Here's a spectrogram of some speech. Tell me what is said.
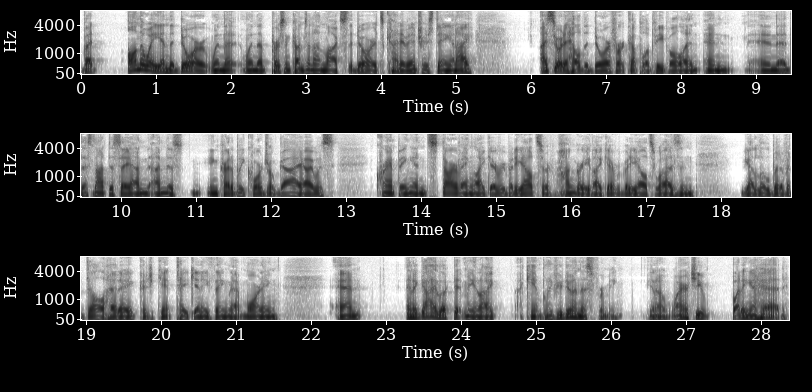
but on the way in the door, when the when the person comes and unlocks the door, it's kind of interesting. And I I sort of held the door for a couple of people, and and and that's not to say I'm I'm this incredibly cordial guy. I was cramping and starving like everybody else, or hungry like everybody else was, and you got a little bit of a dull headache because you can't take anything that morning. And and a guy looked at me like, I can't believe you're doing this for me. You know, why aren't you butting ahead?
